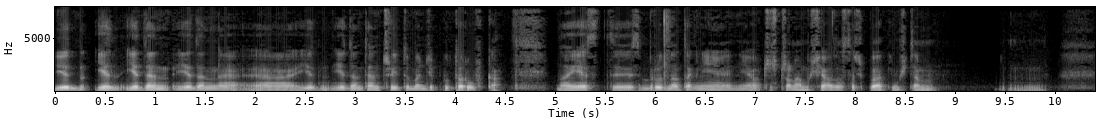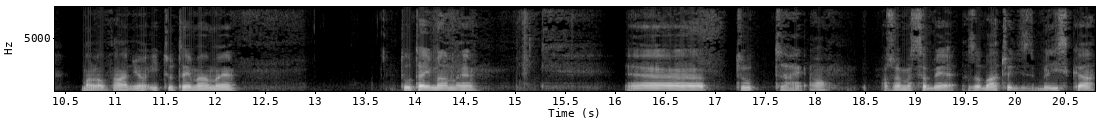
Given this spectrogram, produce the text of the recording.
jeden, jeden, jeden, jeden ten, czyli to będzie półtorówka. No i jest, jest brudna, tak nie, nie musiała zostać po jakimś tam mm, malowaniu. I tutaj mamy, tutaj mamy, e, tutaj, o, możemy sobie zobaczyć z bliska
